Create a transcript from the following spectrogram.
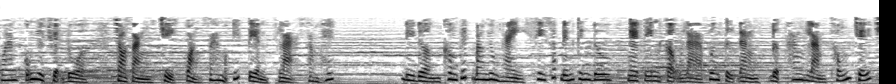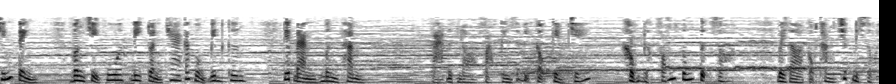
quan cũng như chuyện đùa, cho rằng chỉ quảng ra một ít tiền là xong hết. Đi đường không biết bao nhiêu ngày khi sắp đến Kinh Đô, nghe tin cậu là Vương Tử Đằng được thăng làm thống chế chín tỉnh, vâng chỉ vua đi tuần tra các vùng biên cương. Tiết bàn mừng thầm, và đừng lo vào kinh sẽ bị cậu kiềm chế, không được phóng túng tự do. Bây giờ cậu thăng chức đi rồi,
